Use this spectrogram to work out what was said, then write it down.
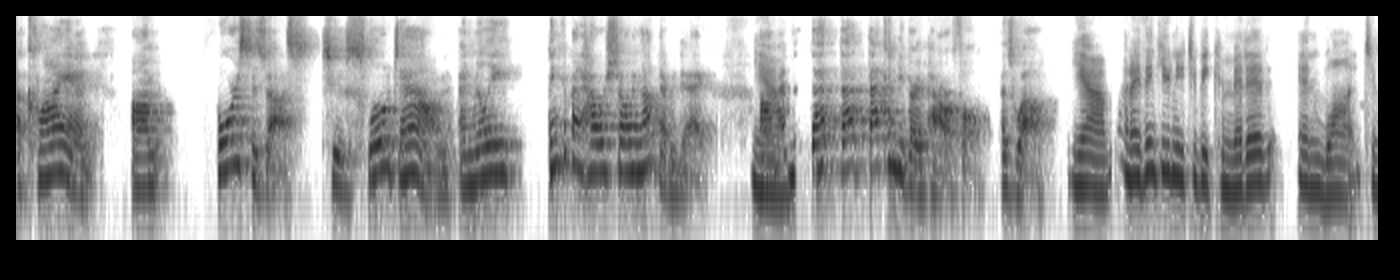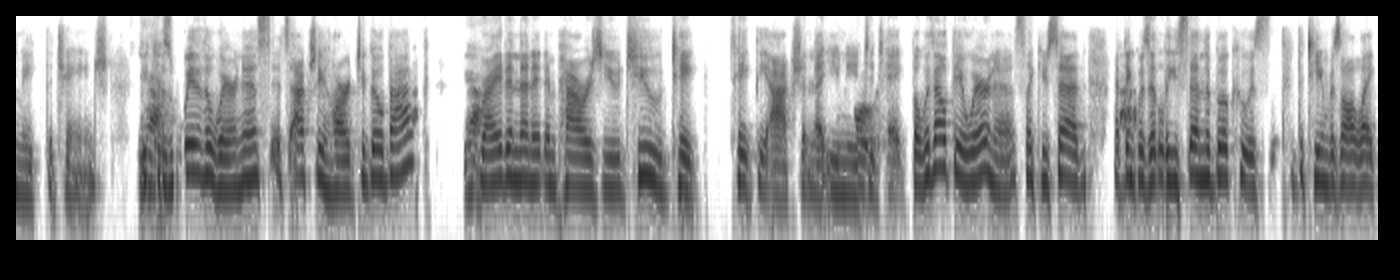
a client, um, forces us to slow down and really think about how we're showing up every day. Um, yeah. Um, and that that that can be very powerful as well. Yeah, and I think you need to be committed and want to make the change because yeah. with awareness, it's actually hard to go back. Yeah. Right. And then it empowers you to take take the action that you need totally. to take. But without the awareness, like you said, I think was at Lisa in the book who was the team was all like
